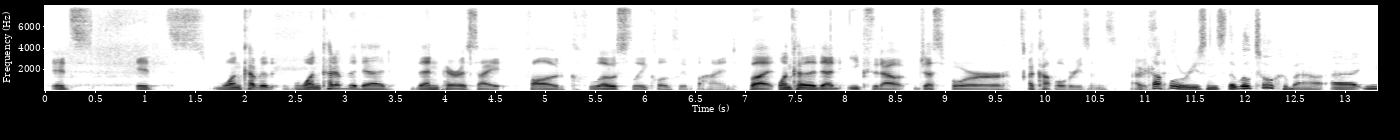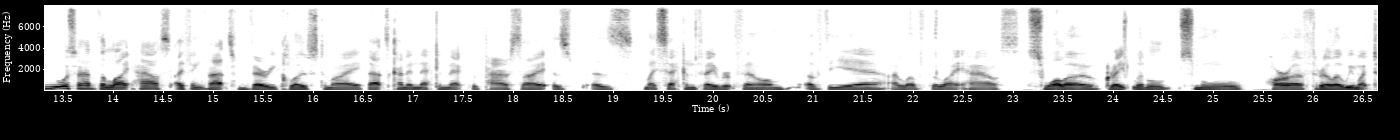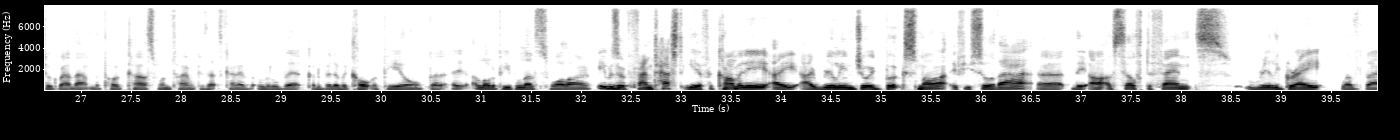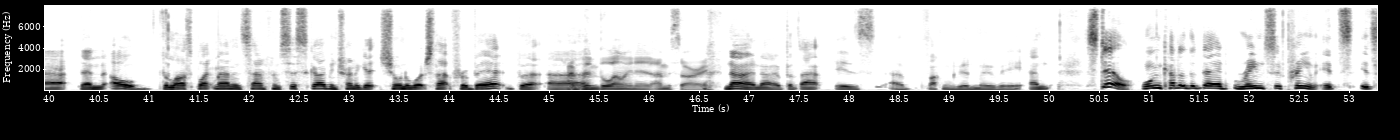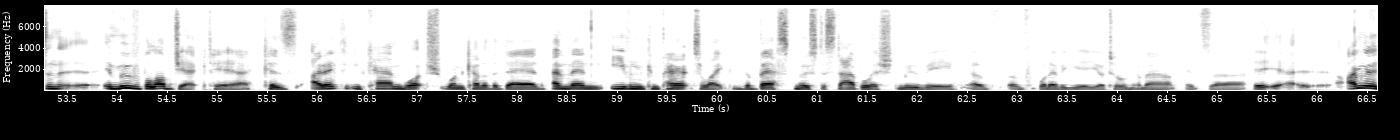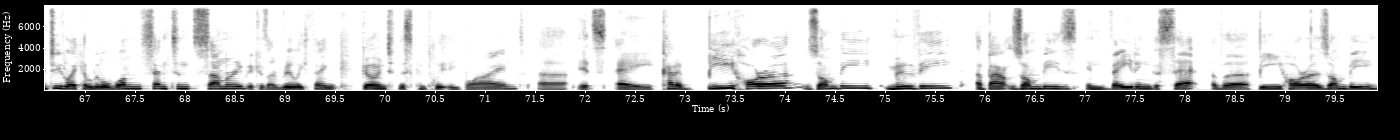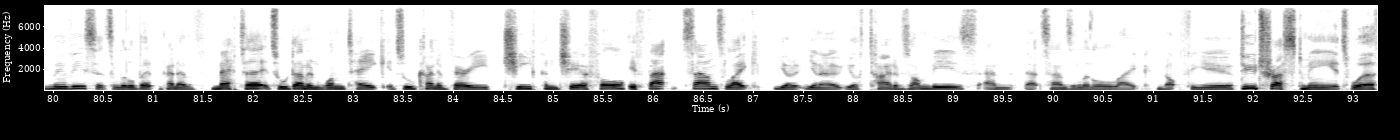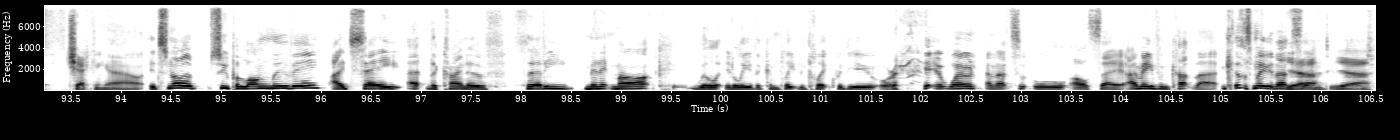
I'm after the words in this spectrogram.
it's it's one cut of one cut of the dead, then Parasite followed closely, closely behind. But one cut of the dead ekes it out just for a couple reasons. I a couple of reasons that we'll talk about. Uh, you also had The Lighthouse. I think that's very close to my. That's kind of neck and neck with Parasite as as my second favorite film of the year. I loved The Lighthouse. Swallow, great little small horror thriller. We might talk about that in the podcast one time because that's kind of a little bit got a bit of a cult appeal. But a, a lot of people love Swallow. It was a fantastic year for comedy. I I really enjoyed Booksmart. If you saw that, uh, The Art of Self Defense, really great. Love that. Then, oh, The Last Black Man in San Francisco. I've been trying to get Sean to watch that for a bit, but uh, I've been blowing it. I'm sorry. no, no, but that is a fucking good movie. And still, One Cut of the Dead reigns supreme. It's it's an uh, immovable object here because I don't think you can watch One Cut of the Dead and then even compare it to like the best, most established movie of of whatever year you're talking about. It's uh, it, I'm going to do like a little one sentence summary because I really think going to this completely blind, uh, it's a kind of B horror zombie movie about zombies invading the set of a B horror zombie movie. So it's a little bit kind of meta. It's all done in one take. It's all kind of very cheap and cheerful. If that sounds like you're, you know, you're tired of zombies and that sounds a little like not for you, do trust me. It's worth checking out. It's not a super long movie. I'd say at the kind of 30 minute mark, will it'll either completely click with you or it won't. And that's all I'll say. I may even cut that because maybe that's Yeah, um, too yeah. much.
